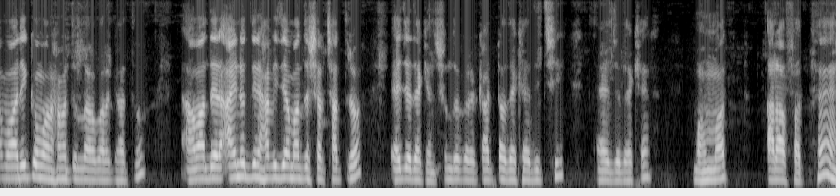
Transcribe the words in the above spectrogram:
আসসালামু আলাইকুম রহমতুল্লাহ বারকাত আমাদের আইনুদ্দিন হাফিজা মাদ্রাসার ছাত্র, এই যে দেখেন, সুন্দর করে কার্ডটাও দেখা দিচ্ছি। এই যে দেখেন, মোহাম্মদ আরাফাত হ্যাঁ?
